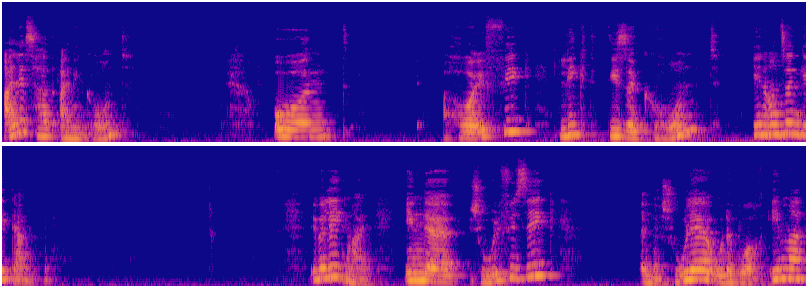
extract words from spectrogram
alles hat einen Grund und häufig liegt dieser Grund in unseren Gedanken. Überleg mal, in der Schulphysik in der Schule oder wo auch immer,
